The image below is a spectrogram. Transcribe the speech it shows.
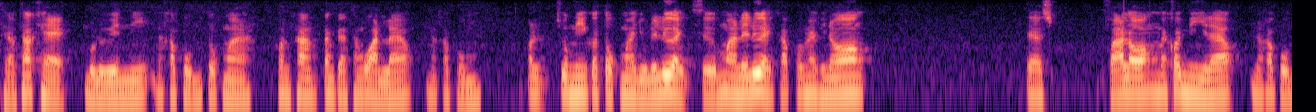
แถวท่าแขกบริเวณนี้นะครับผมตกมาค่อนข้างตั้งแต่ทั้งวันแล้วนะครับผมก็ช่วงนี้ก็ตกมาอยู่เรื่อยๆ เสริมมาเรื่อยๆครับพ่อแม่พี่น้อง แต่ฟ้าร้องไม่ค่อยมีแล้วนะครับผม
